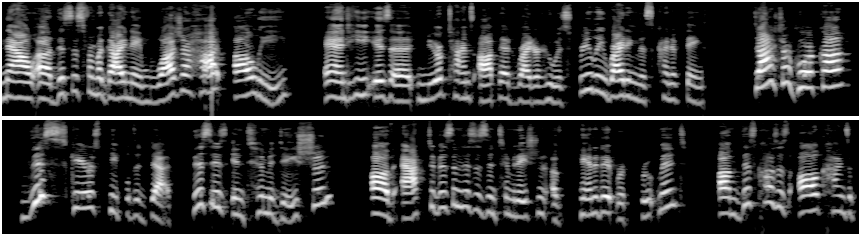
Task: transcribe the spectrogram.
Now, uh, this is from a guy named Wajahat Ali, and he is a New York Times op ed writer who is freely writing this kind of thing. Dr. Gorka, this scares people to death. This is intimidation of activism. This is intimidation of candidate recruitment. Um, this causes all kinds of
